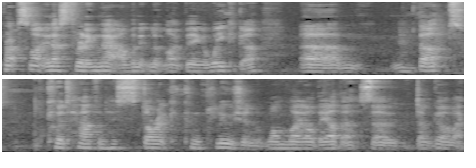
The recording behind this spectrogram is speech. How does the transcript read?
Perhaps slightly less thrilling now than it looked like being a week ago, um, but could have an historic conclusion one way or the other, so don't go away.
